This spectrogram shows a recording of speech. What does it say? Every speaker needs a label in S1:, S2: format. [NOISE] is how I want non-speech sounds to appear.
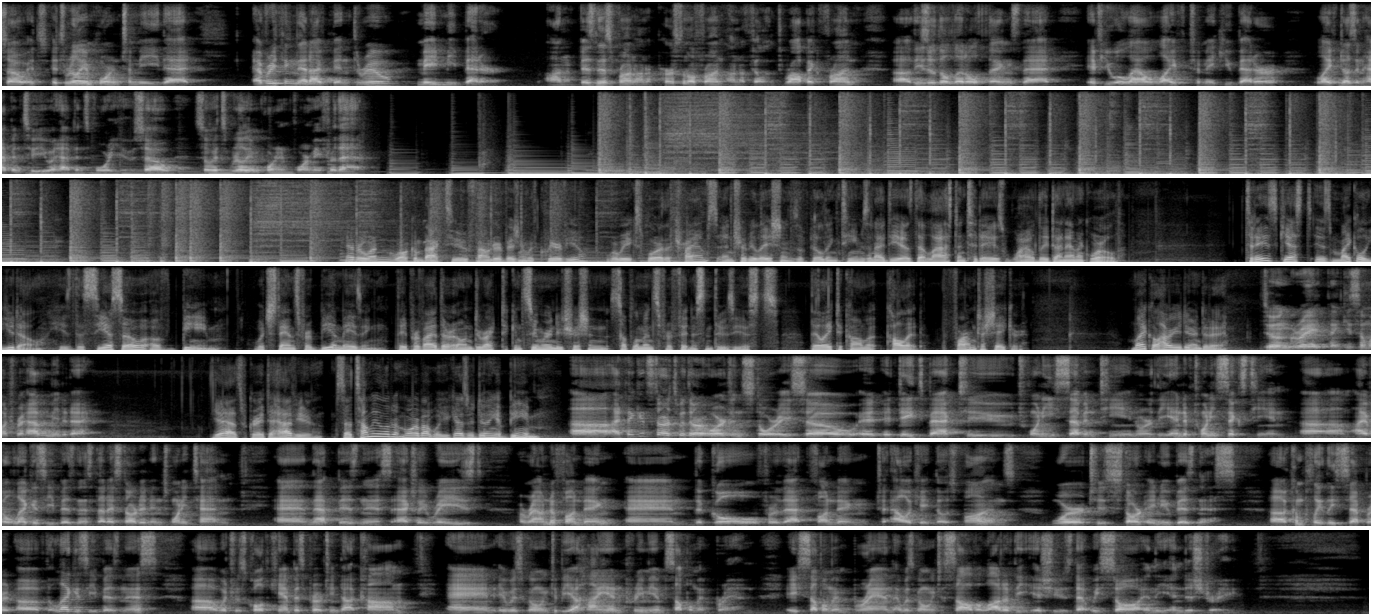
S1: so it's it's really important to me that everything that I've been through made me better on a business front, on a personal front, on a philanthropic front. Uh, these are the little things that if you allow life to make you better, life doesn't happen to you; it happens for you. So so it's really important for me for that.
S2: Hey everyone, welcome back to Founder Vision with Clearview, where we explore the triumphs and tribulations of building teams and ideas that last in today's wildly dynamic world. Today's guest is Michael Udell. He's the CSO of Beam, which stands for Be Amazing. They provide their own direct to consumer nutrition supplements for fitness enthusiasts. They like to call it farm to shaker. Michael, how are you doing today?
S1: Doing great. Thank you so much for having me today.
S2: Yeah, it's great to have you. So tell me a little bit more about what you guys are doing at Beam.
S1: Uh, I think it starts with our origin story. So it, it, dates back to 2017 or the end of 2016. Um, I have a legacy business that I started in 2010, and that business actually raised a round of funding. And the goal for that funding to allocate those funds were to start a new business, uh, completely separate of the legacy business, uh, which was called campusprotein.com. And it was going to be a high end premium supplement brand a supplement brand that was going to solve a lot of the issues that we saw in the industry.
